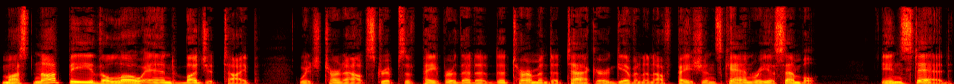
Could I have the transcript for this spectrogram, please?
must not be the low end budget type, which turn out strips of paper that a determined attacker, given enough patience, can reassemble. Instead,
